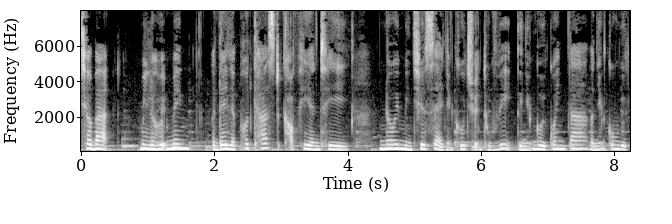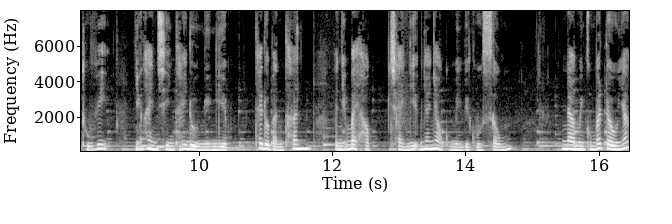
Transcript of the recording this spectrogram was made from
Chào bạn, mình là Huệ Minh và đây là podcast Coffee and Tea, nơi mình chia sẻ những câu chuyện thú vị từ những người quanh ta và những công việc thú vị, những hành trình thay đổi nghề nghiệp, thay đổi bản thân và những bài học trải nghiệm nho nhỏ của mình về cuộc sống. Nào mình cùng bắt đầu nhé!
